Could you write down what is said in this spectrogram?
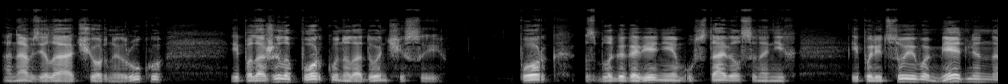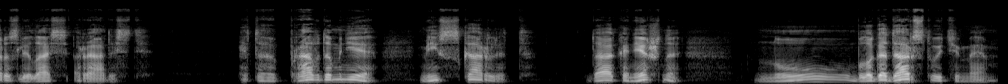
Она взяла черную руку и положила Порку на ладонь часы. Порк с благоговением уставился на них, и по лицу его медленно разлилась радость. «Это правда мне, мисс Скарлетт?» «Да, конечно. Ну, благодарствуйте, мэм».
